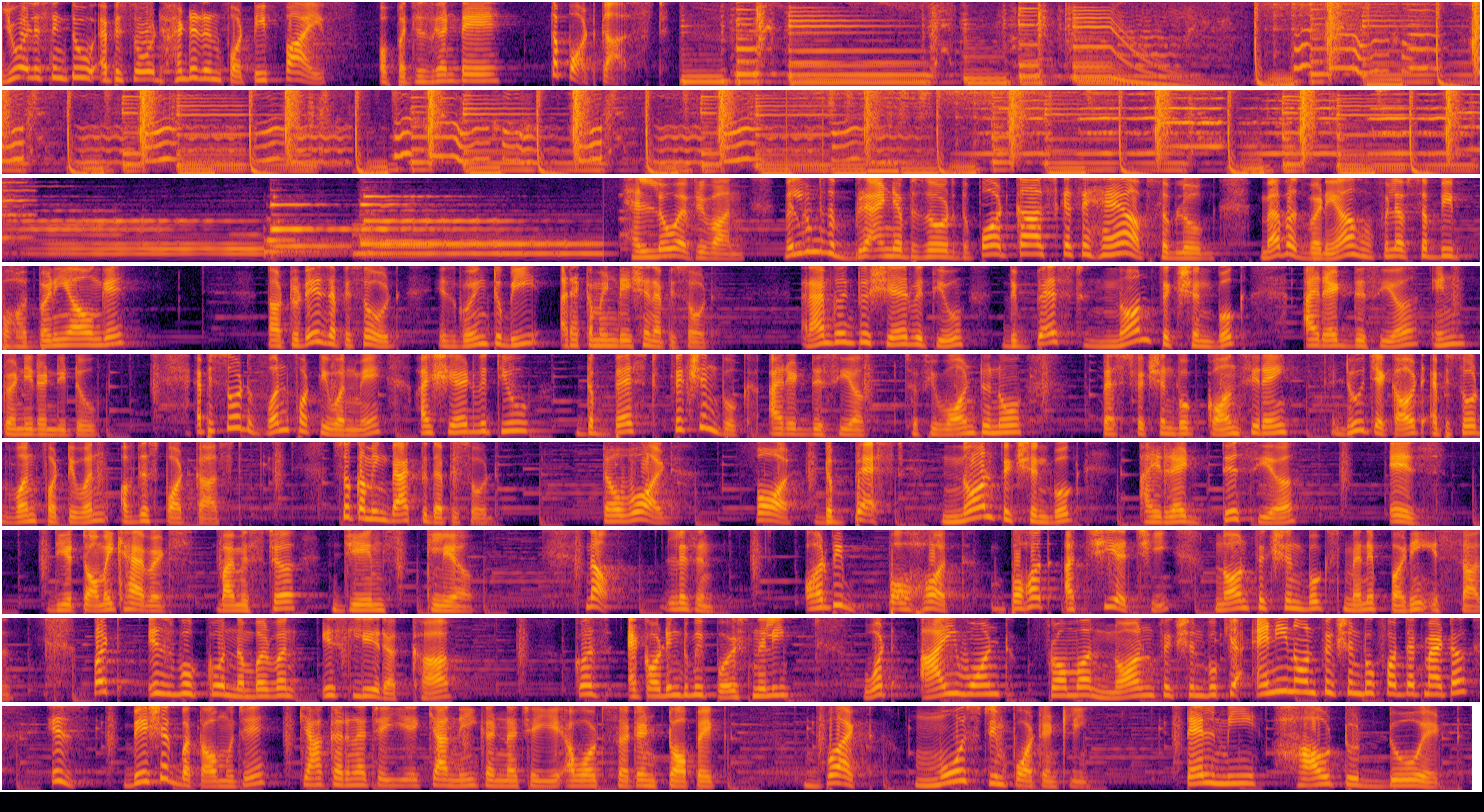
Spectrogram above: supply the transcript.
You are listening to episode 145 of 25 Ghante, the podcast. Hello, everyone. Welcome to the brand episode the podcast कैसे हैं आप सब लोग? मैं बहुत बढ़िया होपफुल आप सब भी बहुत बढ़िया होंगे। Now today's episode is going to be a recommendation episode and I am going to share with you the best non fiction book I read this year in 2022 episode 141 में I share with you the best fiction book I read this year so if you want to know best fiction book कौन सी रही do check out episode 141 of this podcast so coming back to the episode the award for the best non fiction book I read this year is the Atomic Habits by mister James Clear now listen और भी बहुत बहुत अच्छी अच्छी non fiction books मैंने पढ़ी इस साल। बट इस बुक को नंबर वन इसलिए रखा because according to me personally what I want from a non fiction book या any non fiction book for that matter is बेशक बताओ मुझे क्या करना चाहिए, क्या नहीं करना चाहिए about certain topic but most importantly tell me how to do it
